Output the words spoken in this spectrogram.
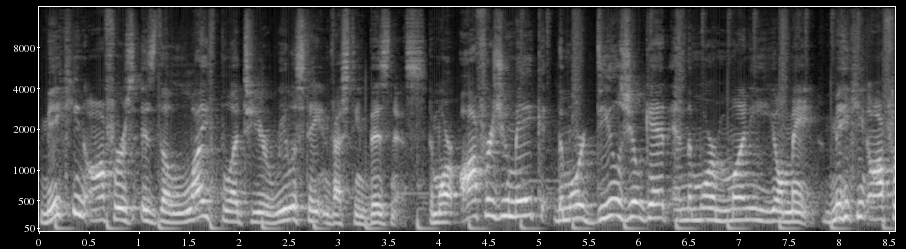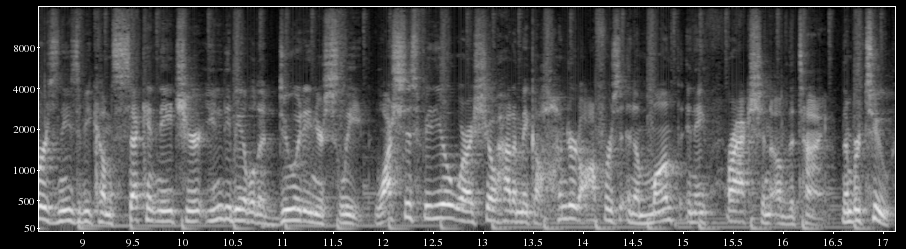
making offers is the lifeblood to your real estate investing business. The more offers you make, the more deals you'll get, and the more money you'll make. Making offers needs to become second nature. You need to be able to do it in your sleep. Watch this video where I show how to make 100 offers in a month in a fraction of the time. Number two,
